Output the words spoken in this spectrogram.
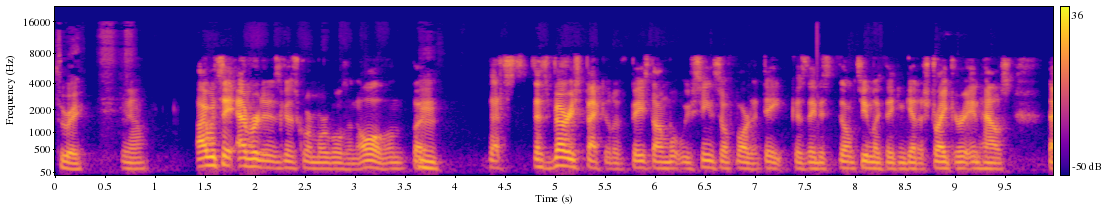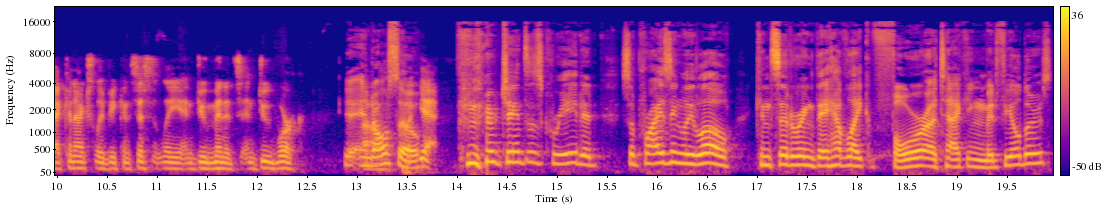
three. You know, I would say Everton is going to score more goals than all of them, but Mm. That's that's very speculative based on what we've seen so far to date because they just don't seem like they can get a striker in house that can actually be consistently and do minutes and do work. Yeah, and Um, also, yeah. their chances created surprisingly low, considering they have like four attacking midfielders.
